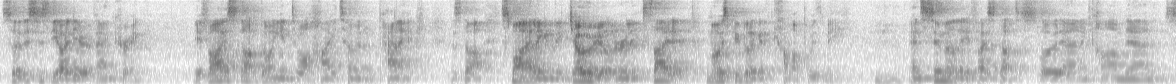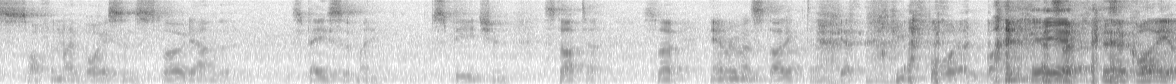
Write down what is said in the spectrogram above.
So this is the idea of anchoring. If I start going into a high tone of panic and start smiling and being jovial and really excited, most people are going to come up with me. And similarly, if I start to slow down and calm down and soften my voice and slow down the space of my speech and start to slow, everyone's starting to get fucking bored with what. Yeah, and so there's a quality of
